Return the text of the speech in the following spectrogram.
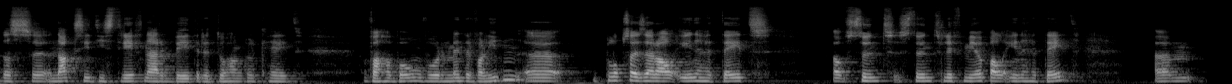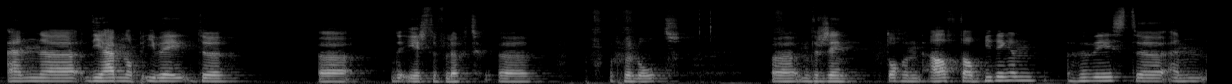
dat is een actie die streeft naar betere toegankelijkheid van gebouwen voor minder validen. Plopsa is daar al enige tijd, of steunt, steunt Lift Me Up al enige tijd. Ehm, en die hebben op eBay de, de eerste vlucht uh, er zijn toch een elftal biedingen geweest en,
